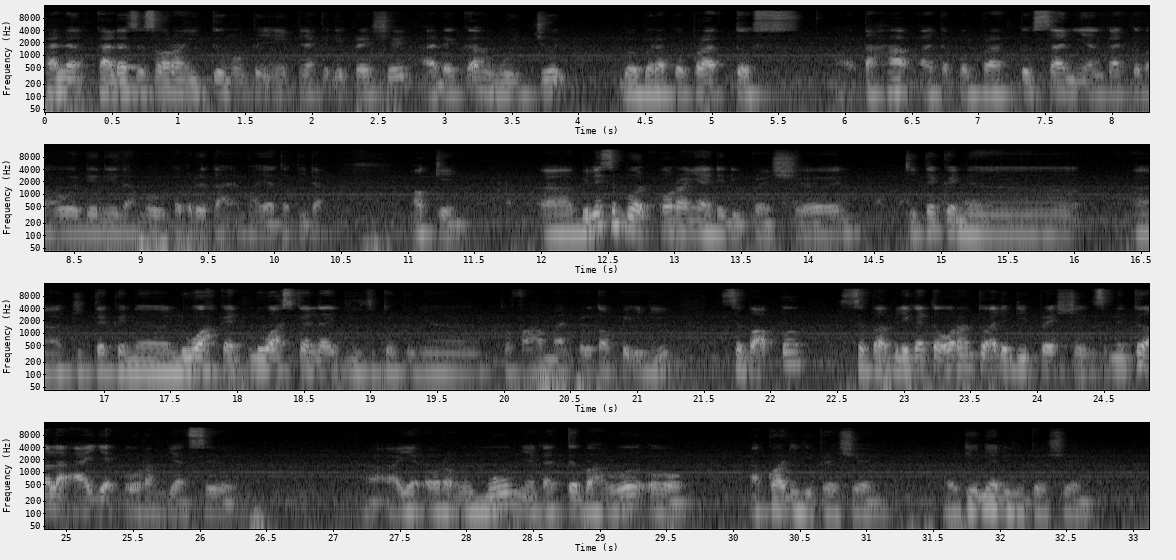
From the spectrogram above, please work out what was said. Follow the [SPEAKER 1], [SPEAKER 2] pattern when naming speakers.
[SPEAKER 1] kalau kalau seseorang itu mempunyai penyakit depression adakah wujud beberapa peratus uh, tahap ataupun peratusan yang kata bahawa dia ni dah merupakan pada tahap yang bahaya atau tidak? Okey. Uh, bila sebut orang yang ada depression kita kena uh, kita kena luahkan luaskan lagi kita punya kefahaman pada topik ini. Sebab apa? Sebab bila kata orang tu ada depression sebenarnya tu adalah ayat orang biasa. Uh, ayat orang umum yang kata bahawa oh aku ada depression. Oh dia ni ada depression.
